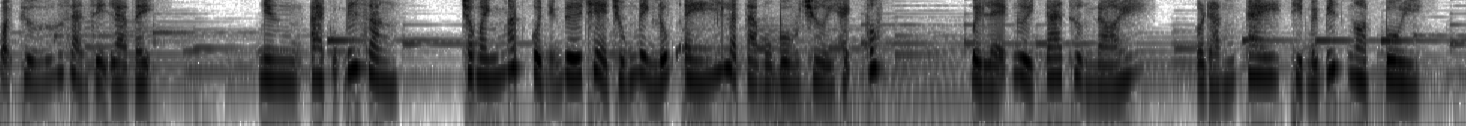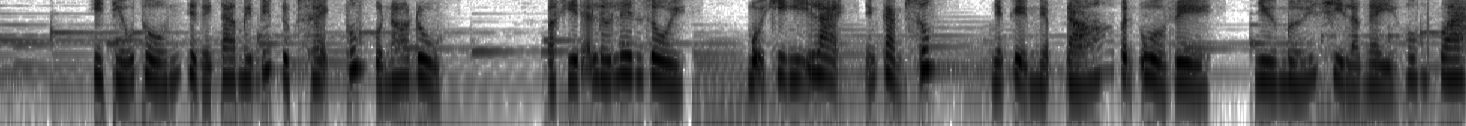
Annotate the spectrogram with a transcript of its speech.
Mọi thứ giản dị là vậy, nhưng ai cũng biết rằng trong ánh mắt của những đứa trẻ chúng mình lúc ấy là cả một bầu trời hạnh phúc. Bởi lẽ người ta thường nói ở đắng cay thì mới biết ngọt bùi khi thiếu thốn thì người ta mới biết được sự hạnh phúc của no đủ. Và khi đã lớn lên rồi, mỗi khi nghĩ lại, những cảm xúc, những kỷ niệm đó vẫn ùa về như mới chỉ là ngày hôm qua.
